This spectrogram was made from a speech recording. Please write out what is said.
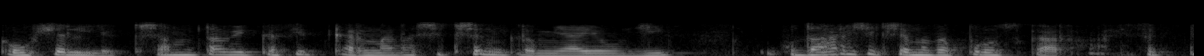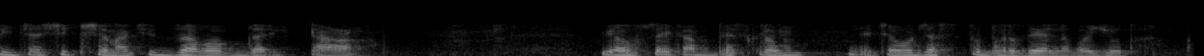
कौशल्य क्षमता विकसित करणारा शिक्षणक्रम याऐवजी उदार शिक्षणाचा पुरस्कार आणि सक्तीच्या शिक्षणाची जबाबदारी टाळा. व्यावसायिक अभ्यासक्रम याच्यावर जास्त भर द्यायला पाहिजे होता.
